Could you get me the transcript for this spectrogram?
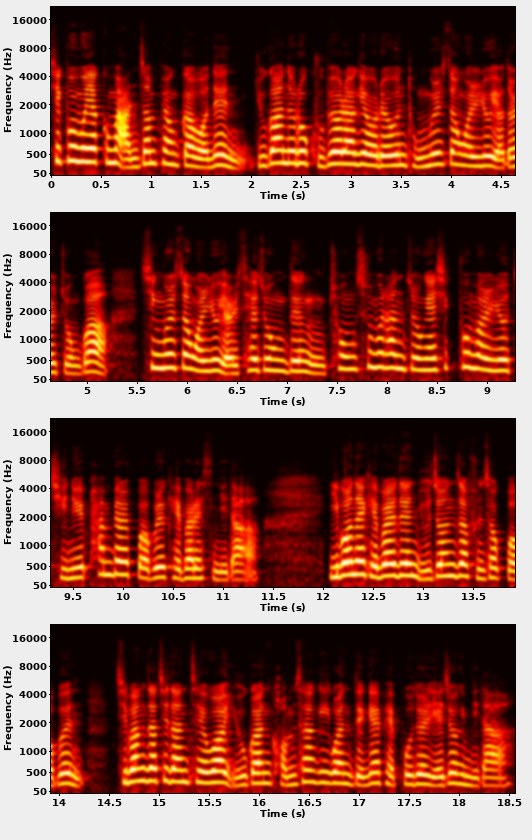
식품의약품 안전평가원은 육안으로 구별하기 어려운 동물성 원료 8종과 식물성 원료 13종 등 총 21종의 식품 원료 진위 판별법을 개발했습니다. 이번에 개발된 유전자 분석법은 지방자치단체와 유관 검사기관 등에 배포될 예정입니다.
